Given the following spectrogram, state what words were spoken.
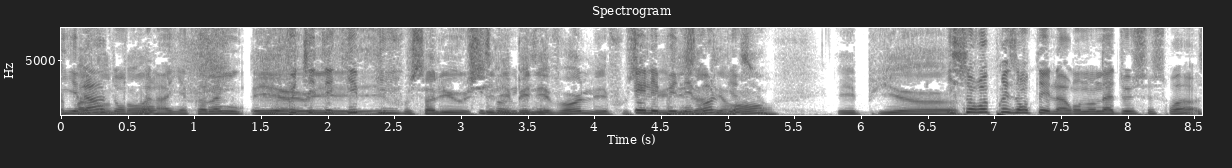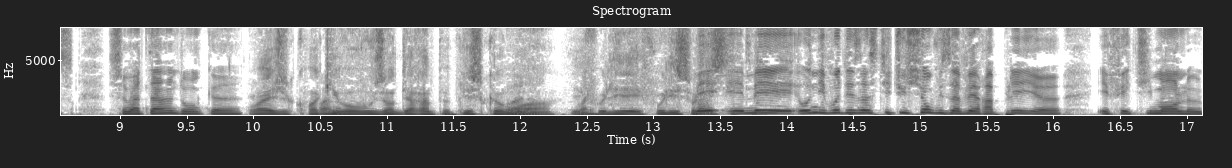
qui est là. Donc voilà, il y a quand même une, petite équipe qui saluer aussi les bénévoles, il faut saluer les, adhérents. Et puis euh... ils sont représentés là. On en a deux ce soir, ce matin, donc. Euh, ouais, je crois qu'ils vont vous en dire un peu plus que moi. Hein. Il faut les, il faut les solliciter. Mais, mais, au niveau des institutions, vous avez rappelé euh, effectivement le,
